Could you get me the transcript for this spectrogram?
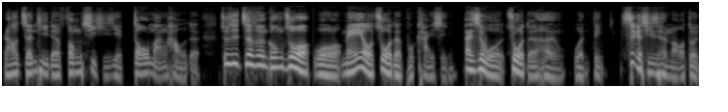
然后整体的风气其实也都蛮好的。就是这份工作我没有做的不开心，但是我做的很稳定。这个其实很矛盾。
